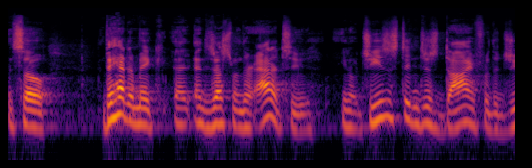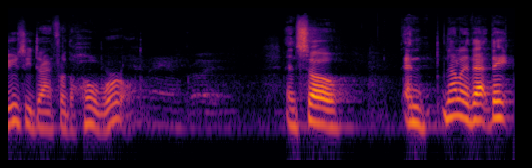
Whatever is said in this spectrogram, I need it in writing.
And so they had to make an adjustment in their attitude you know, Jesus didn't just die for the Jews, he died for the whole world. And so, and not only that, they,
